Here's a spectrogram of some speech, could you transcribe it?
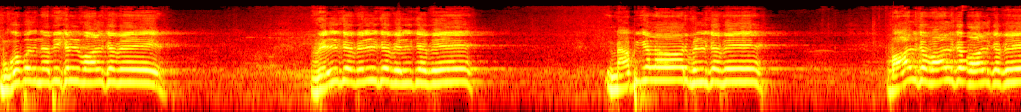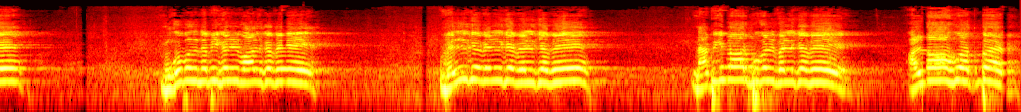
முகமது நபிகள் வாழ்கவே. வெல்க வெல்க வெல்கவே. நபிகளார் வெல்கவே. வாழ்க வாழ்க வாழ்கவே. முகமது நபிகள் வாழ்கவே. வெல்க வெல்க வெல்கவே. நபிகளார் புகழ் வெல்கவே. அல்லாஹு அக்பர்.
